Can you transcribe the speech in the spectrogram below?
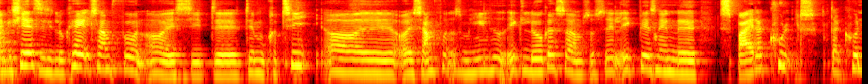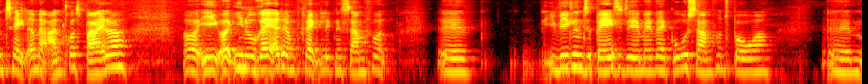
engagere sig i sit lokalsamfund og i sit øh, demokrati og, øh, og i samfundet som helhed. Ikke lukker sig om sig selv. Ikke bliver sådan en øh, spejderkult, der kun taler med andre spejdere og, og ignorerer det omkringliggende samfund. Øh, I virkeligheden tilbage til det med at være gode samfundsborgere. Øhm,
